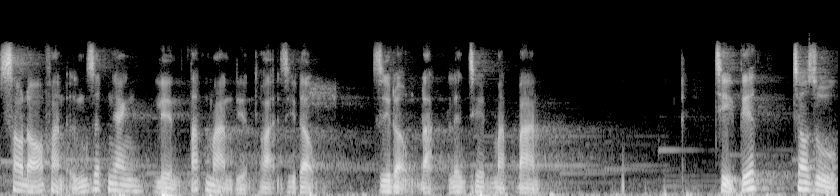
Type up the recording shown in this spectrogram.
sau đó phản ứng rất nhanh, liền tắt màn điện thoại di động. Di động đặt lên trên mặt bàn. Chỉ tiếc, cho dù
